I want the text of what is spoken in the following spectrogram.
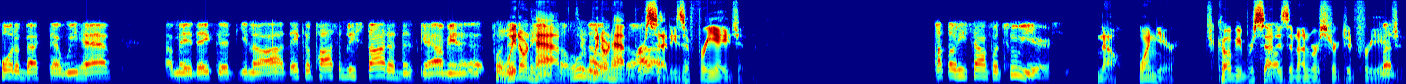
quarterbacks that we have, I mean, they could, you know, uh, they could possibly start in this game. I mean, uh, for Well, we don't team, have so we don't have Brissett. He's a free agent. I, thought he signed for two years. No, one year. Jacoby Brissett Oh. is an unrestricted free But- agent.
